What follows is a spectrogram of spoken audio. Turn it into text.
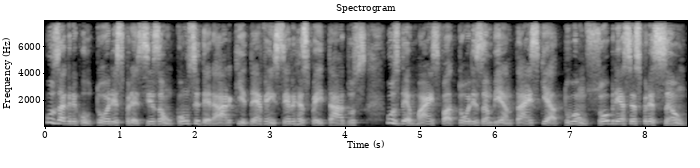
Os agricultores precisam considerar que devem ser respeitados os demais fatores ambientais que atuam sobre essa expressão,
